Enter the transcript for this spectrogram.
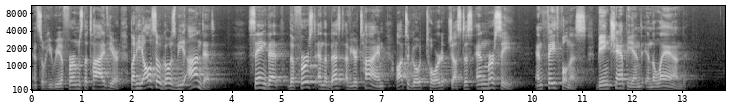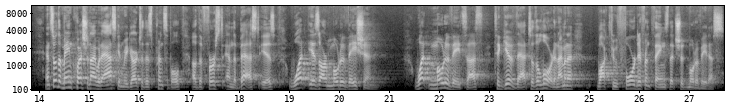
And so he reaffirms the tithe here. But he also goes beyond it, saying that the first and the best of your time ought to go toward justice and mercy and faithfulness, being championed in the land. And so, the main question I would ask in regard to this principle of the first and the best is what is our motivation? What motivates us to give that to the Lord? And I'm going to walk through four different things that should motivate us.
